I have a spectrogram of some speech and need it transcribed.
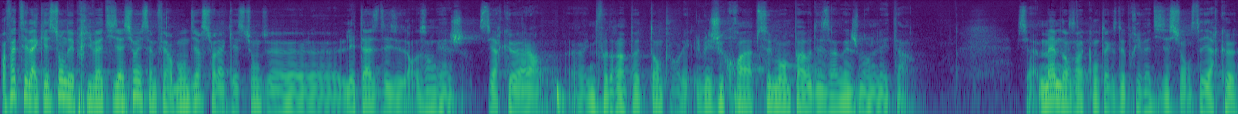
En fait, c'est la question des privatisations et ça me fait rebondir sur la question de l'État se désengage. C'est-à-dire que, alors, euh, il me faudrait un peu de temps pour les. Mais je crois absolument pas au désengagement de l'État. Même dans un contexte de privatisation. C'est-à-dire que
